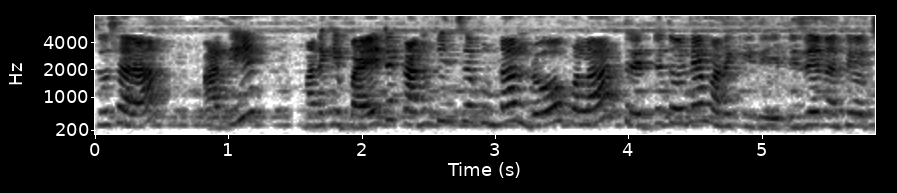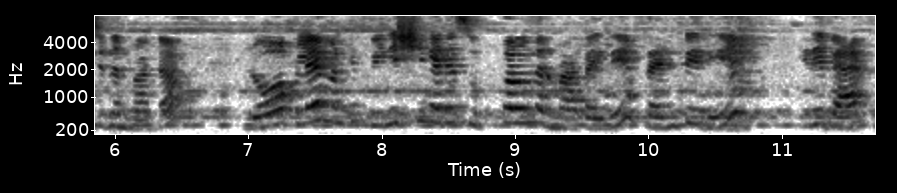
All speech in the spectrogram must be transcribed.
చూసారా? అది మనకి బయట కనిపించకుండా లోపల థ్రెడ్తోనే మనకి ఇది డిజైన్ అయితే వచ్చిందనమాట. లోపలే మనకి ఫినిషింగ్ అయితే సూపర్ ఉందన్నమాట ఇది ఫ్రంట్ ఇది. ఇది బ్యాక్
